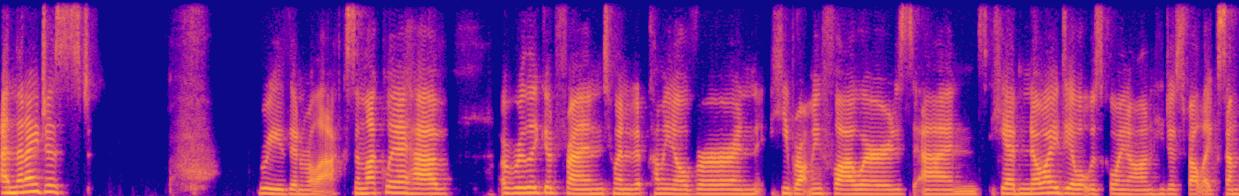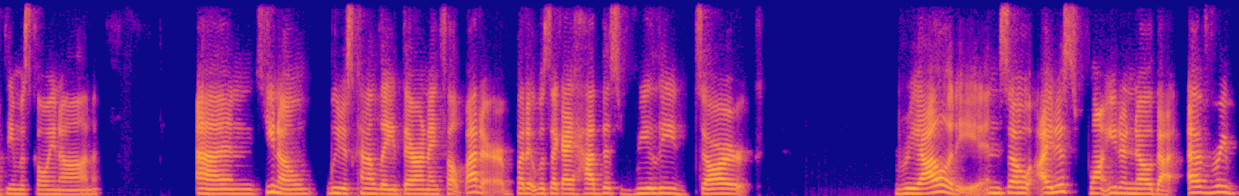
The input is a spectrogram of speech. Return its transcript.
And then I just breathe and relax. And luckily, I have a really good friend who ended up coming over and he brought me flowers and he had no idea what was going on. He just felt like something was going on. And, you know, we just kind of laid there and I felt better. But it was like I had this really dark reality. And so I just want you to know that every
